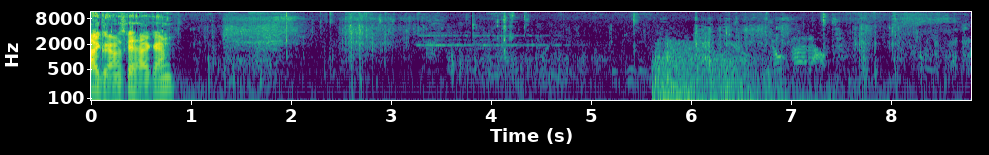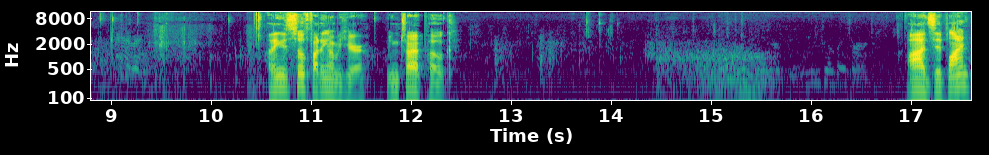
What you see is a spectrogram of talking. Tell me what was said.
High ground. Let's get high ground. I think it's still fighting over here. We can try to poke. Ah, zip line.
